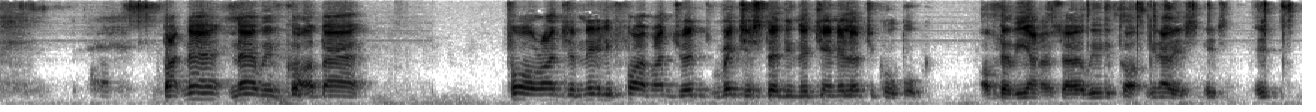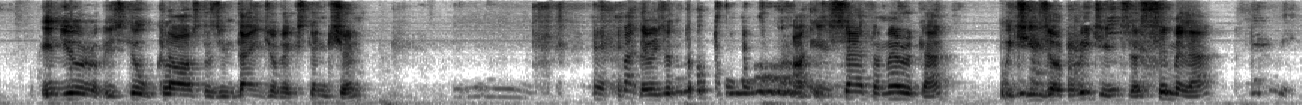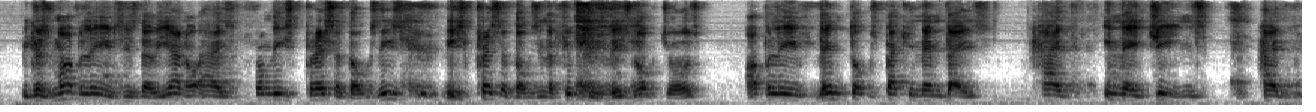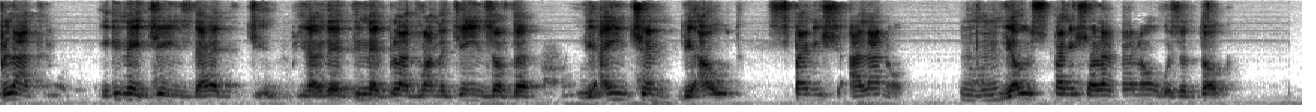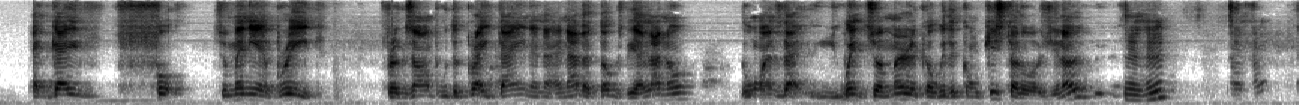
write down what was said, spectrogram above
But now, now we've got about 400, nearly 500 registered in the genealogical book the Vienna. So we've got, you know, it's, it's, it's in Europe, it's still classed as in danger of extinction. In fact, there is a dog uh, in South America, which his origins are similar, because my beliefs is that Villano has from these presa dogs, these these presa dogs in the fifties, these lockjaws. I believe them dogs back in them days had in their genes had blood in their genes. They had you know they in their blood run the genes of the the ancient, the old Spanish Alano. Mm-hmm. The old Spanish Alano was a dog that gave foot to many a breed. For example, the Great Dane and, and other dogs, the Alano, the ones that went to America with the conquistadors, you know. Mm-hmm.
